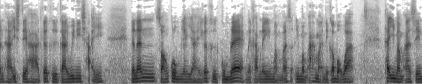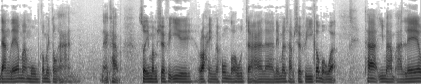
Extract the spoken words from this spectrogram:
ปัญหาอิสติฮาดก็คือการวินิจฉัย ดังนั้นสองกลุ่มใหญ่ ๆ ก็คือกลุ่มแรกนะครับในอิหมัมอิหมัมอามัดนี่ก็บอกว่า ถ้าอิหมัมอ่านเสียงดังแล้วมามุมก็ไม่ต้องอ่านนะครับ ส่วนอิหมัมชาฟีอีรอฮิมะฮุลลอฮุจาลาในมัสยิดชาฟีก็บอกว่า ถ้าอิหมามอ่านแล้ว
